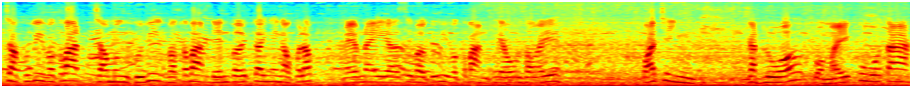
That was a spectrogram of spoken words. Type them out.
xin chào quý vị và các bạn. Chào mừng quý vị và các bạn đến với kênh Anh Ngọc Vlog. Ngày hôm nay ờ, xin mời quý vị và các bạn theo dõi quá trình gặt lúa của máy Kubota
